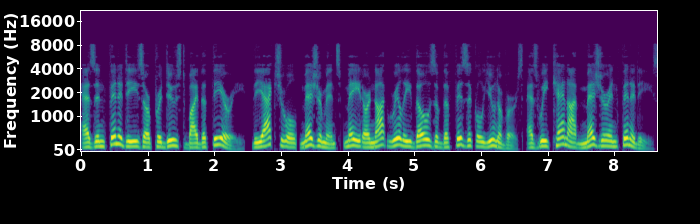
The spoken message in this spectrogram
As infinities are produced by the theory, the actual measurements made are not really those of the physical universe as we cannot measure infinities,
